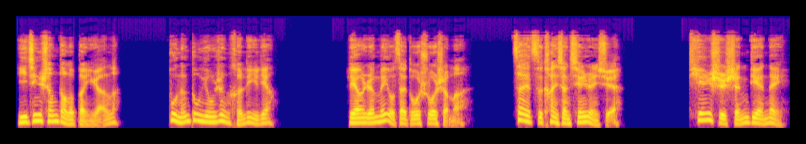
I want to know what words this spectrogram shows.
已经伤到了本源了，不能动用任何力量。”两人没有再多说什么，再次看向千仞雪。天使神殿内。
